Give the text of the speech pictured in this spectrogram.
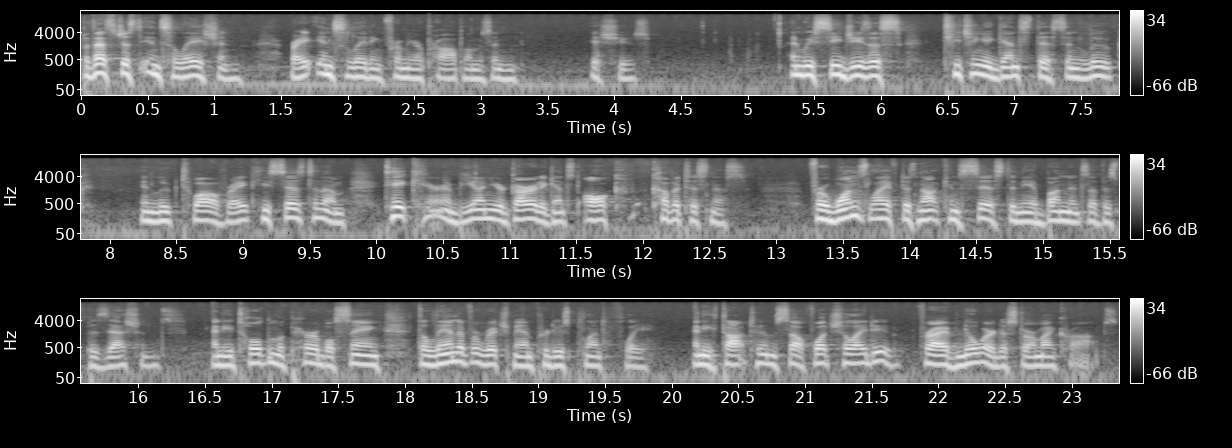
But that's just insulation, right? Insulating from your problems and issues. And we see Jesus teaching against this in Luke in Luke 12, right? He says to them, Take care and be on your guard against all covetousness, For one's life does not consist in the abundance of his possessions. And he told them a parable, saying, The land of a rich man produced plentifully. And he thought to himself, What shall I do? For I have nowhere to store my crops.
